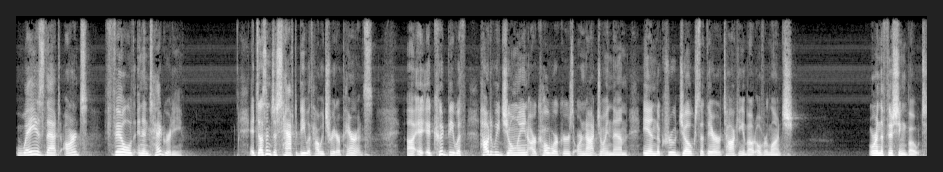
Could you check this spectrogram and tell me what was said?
ways that aren't filled in integrity. It doesn't just have to be with how we treat our parents. Uh, it, it, could be with how do we join our coworkers or not join them in the crude jokes that they're talking about over lunch or in the fishing boat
